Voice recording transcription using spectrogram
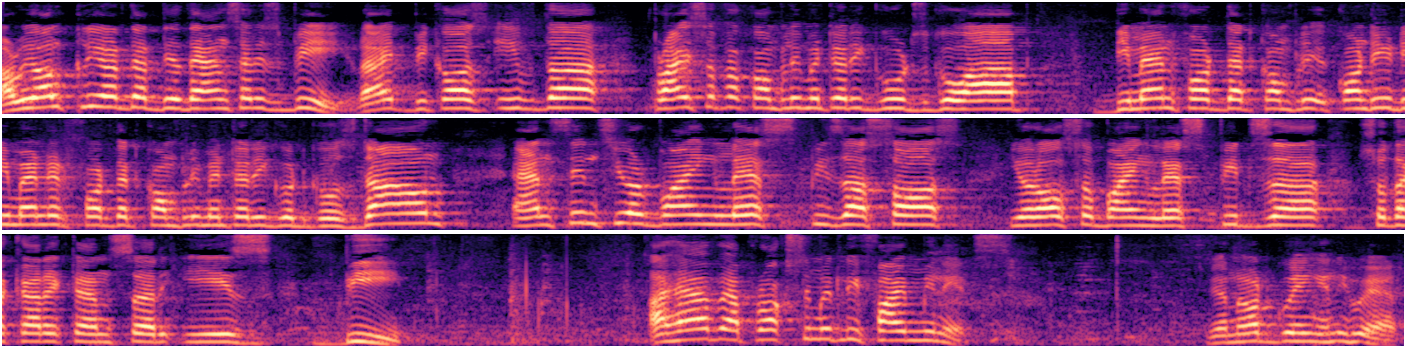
Are we all clear that the, answer is B, right? Because if the price of a complementary goods go up, demand for that quantity demanded for that complementary good goes down, and since you're buying less pizza sauce, you're also buying less pizza. So the correct answer is B. I have approximately five minutes. We are not going anywhere.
